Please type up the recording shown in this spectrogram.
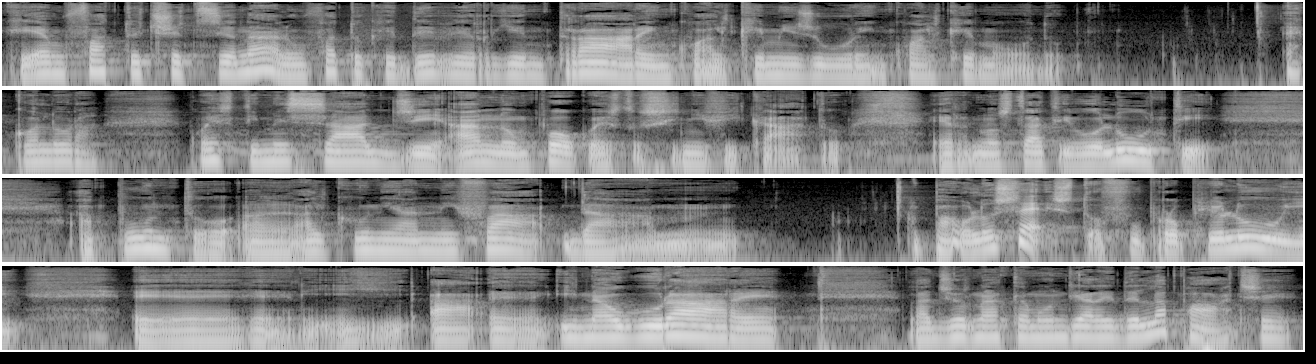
che è un fatto eccezionale, un fatto che deve rientrare in qualche misura, in qualche modo. Ecco, allora questi messaggi hanno un po' questo significato, erano stati voluti appunto eh, alcuni anni fa da um, Paolo VI, fu proprio lui eh, a eh, inaugurare la giornata mondiale della pace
